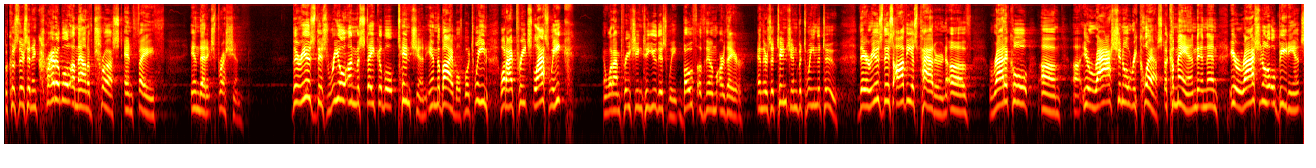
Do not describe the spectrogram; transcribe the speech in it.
because there's an incredible amount of trust and faith in that expression. There is this real unmistakable tension in the Bible between what I preached last week and what I'm preaching to you this week. Both of them are there. And there's a tension between the two. There is this obvious pattern of radical, um, uh, irrational request, a command, and then irrational obedience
